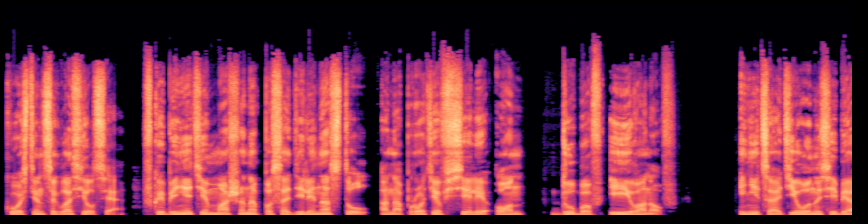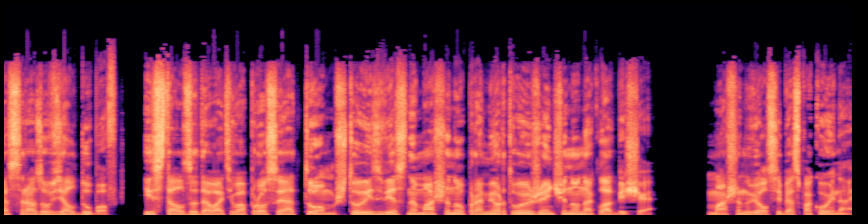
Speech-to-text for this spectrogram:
Костин согласился. В кабинете Машина посадили на стул, а напротив сели он, Дубов и Иванов. Инициативу на себя сразу взял Дубов и стал задавать вопросы о том, что известно Машину про мертвую женщину на кладбище. Машин вел себя спокойно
